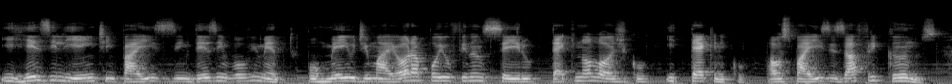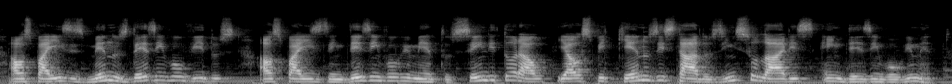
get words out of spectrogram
e resiliente em países em desenvolvimento, por meio de maior apoio financeiro, tecnológico e técnico aos países africanos, aos países menos desenvolvidos, aos países em desenvolvimento sem litoral e aos pequenos estados insulares em desenvolvimento.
